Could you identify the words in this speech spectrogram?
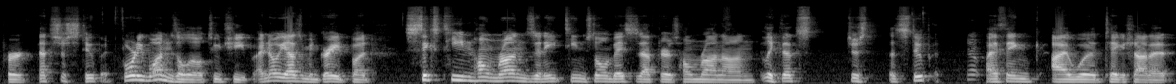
For that's just stupid. 41 is a little too cheap. I know he hasn't been great, but 16 home runs and 18 stolen bases after his home run on like that's just that's stupid. Yep. I think I would take a shot at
